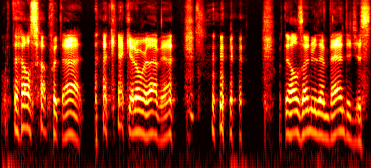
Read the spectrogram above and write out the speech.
what the hell's up with that? I can't get over that, man. what the hell's under them bandages?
